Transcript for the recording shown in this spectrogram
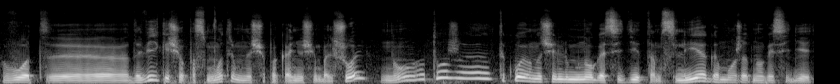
Вот, э, Давидик еще посмотрим, он еще пока не очень большой, но тоже такой, он очень много сидит, там с Лего может много сидеть.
